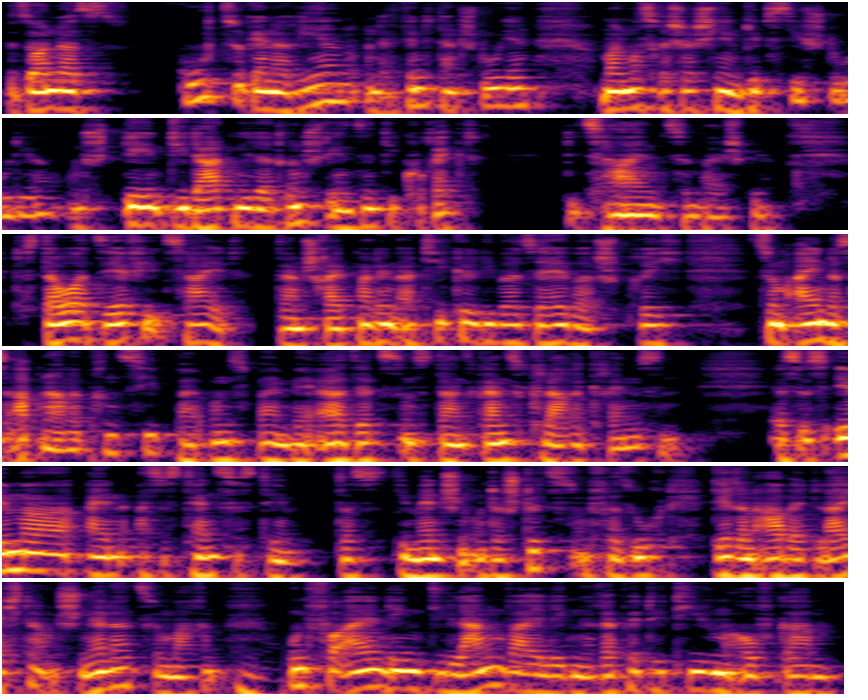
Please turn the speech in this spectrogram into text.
besonders gut zu generieren und er findet dann Studien. Und man muss recherchieren, gibt es die Studie und stehen, die Daten, die da drin stehen, sind die korrekt? Die Zahlen zum Beispiel. Das dauert sehr viel Zeit. Dann schreibt man den Artikel lieber selber. Sprich, zum einen das Abnahmeprinzip bei uns beim BR setzt uns dann ganz klare Grenzen. Es ist immer ein Assistenzsystem, das die Menschen unterstützt und versucht, deren Arbeit leichter und schneller zu machen mhm. und vor allen Dingen die langweiligen, repetitiven Aufgaben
